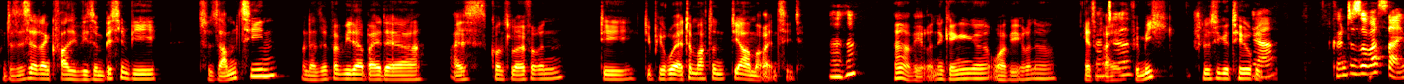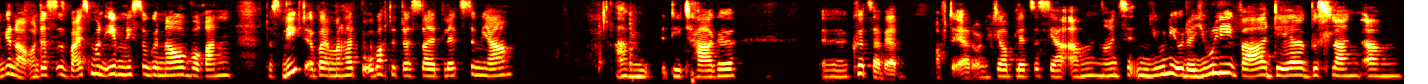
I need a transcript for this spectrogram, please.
Und das ist ja dann quasi wie so ein bisschen wie zusammenziehen. Und dann sind wir wieder bei der Eiskunstläuferin, die die Pirouette macht und die Arme reinzieht. mhm. Ja, wäre eine gängige oder wäre eine, jetzt Könnte. rein für mich, schlüssige Theorie. ja. Könnte sowas sein, genau. Und das ist, weiß man eben nicht so genau, woran das liegt, aber man hat beobachtet, dass seit letztem Jahr ähm, die Tage äh, kürzer werden auf der Erde. Und ich glaube, letztes Jahr am 19. Juni oder Juli war der bislang ähm,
